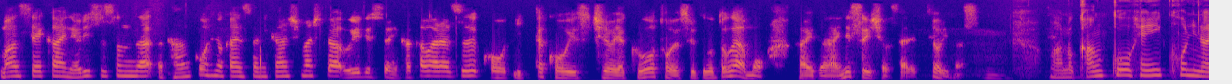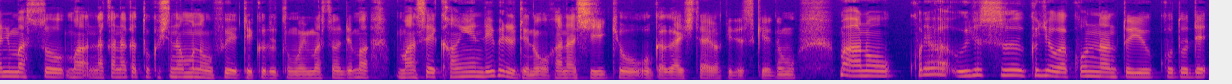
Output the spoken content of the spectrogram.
慢性肝炎のより進んだ肝硬変の患者さんに関しましては、ウイルスに関わらず、こういった抗ウイルス治療薬を投与するということがもうガイドラインで推奨されております。うんあの肝硬変以降になりますと、まあ、なかなか特殊なものも増えてくると思いますので、まあ、慢性肝炎レベルでのお話今日お伺いしたいわけですけれども、まあ、あのこれはウイルス駆除が困難ということで、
